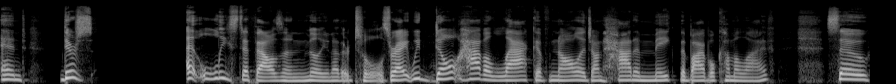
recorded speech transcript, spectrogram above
and there's at least a thousand million other tools, right? We don't have a lack of knowledge on how to make the Bible come alive. So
